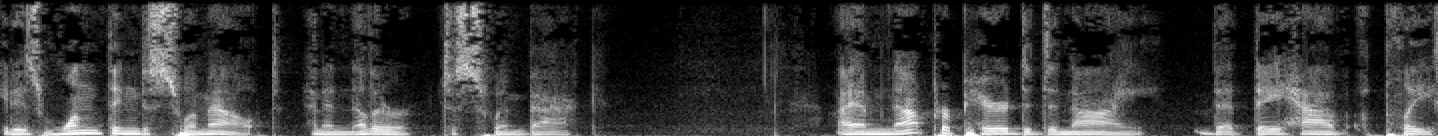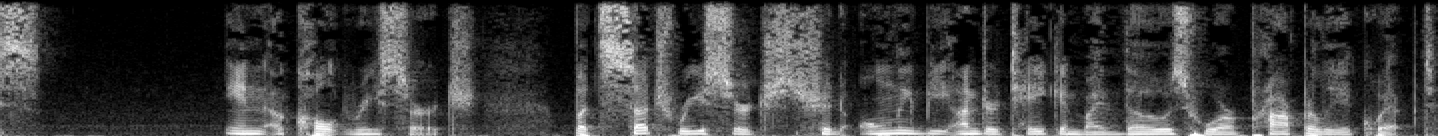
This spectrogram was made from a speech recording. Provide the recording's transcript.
it is one thing to swim out and another to swim back. I am not prepared to deny that they have a place in occult research, but such research should only be undertaken by those who are properly equipped,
